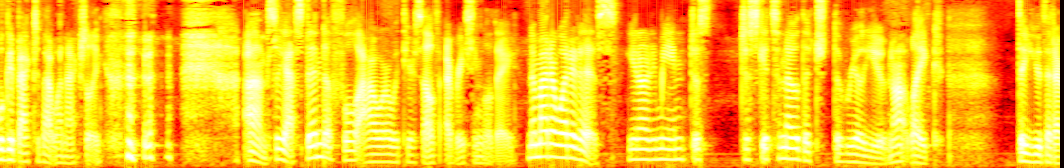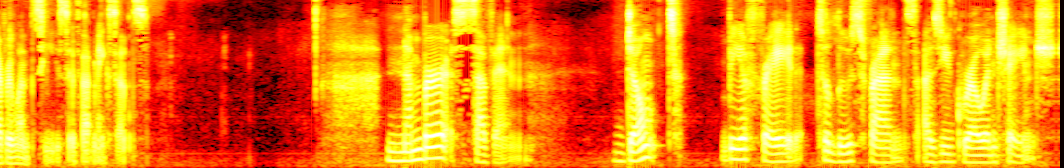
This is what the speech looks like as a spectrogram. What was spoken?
We'll get back to that one actually. um, so yeah, spend a full hour with yourself every single day, no matter what it is. You know what I mean? Just just get to know the the real you, not like the you that everyone sees, if that makes sense. Number seven, don't be afraid to lose friends as you grow and change.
